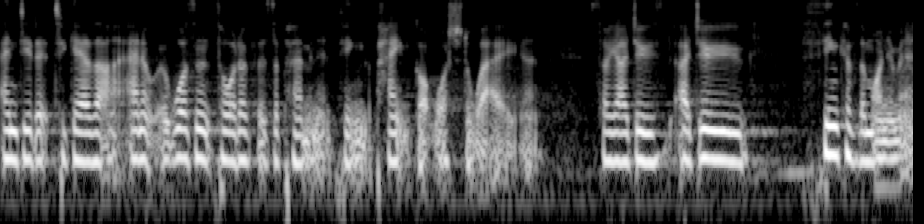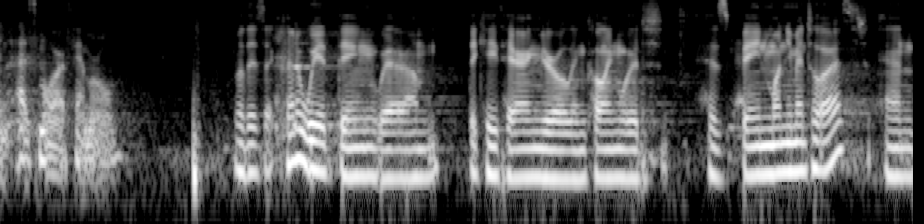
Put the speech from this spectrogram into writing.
and did it together, and it, it wasn't thought of as a permanent thing. The paint got washed away. And, so yeah, I do, I do think of the monument as more ephemeral. Well, there's that kind of weird thing where um, the Keith Haring mural in Collingwood has yeah. been monumentalised, and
